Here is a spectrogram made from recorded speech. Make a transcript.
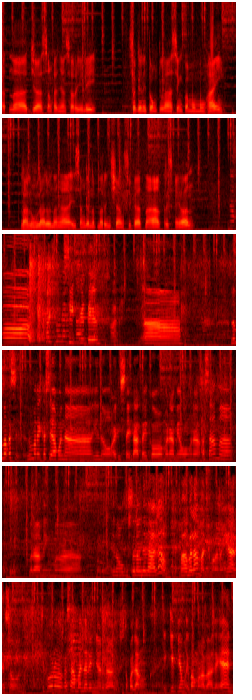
at na-adjust ang kanyang sarili sa ganitong klaseng pamumuhay. Lalong-lalo na nga isang ganap na rin siyang sikat na actress ngayon. Ako, secretive. Ah, lumakas, lumaki kasi ako na, you know, artista yung tatay ko. Marami akong nakasama. Maraming mga, you know, gusto lang nila alam. Mamalaman yung mga nangyayari. So, siguro kasama na rin yun na gusto ko lang i-keep yung ibang mga bagay. And,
